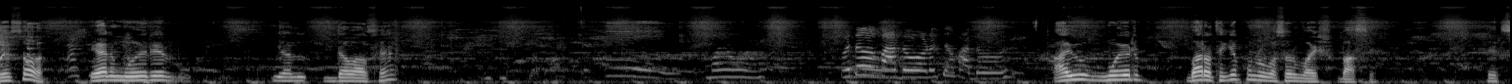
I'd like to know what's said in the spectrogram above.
দেখছ? এর ময়ূরের ইয়াল দেওয়া আছে। আয়ু ময়ূর বারো থেকে পনেরো বছর বয়স বাঁচে দেখছ?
